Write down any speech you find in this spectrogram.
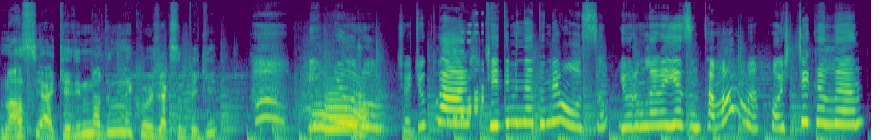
Nasya kedinin adını ne koyacaksın peki? Bilmiyorum. Çocuklar, kedimin adı ne olsun? Yorumlara yazın tamam mı? Hoşçakalın.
